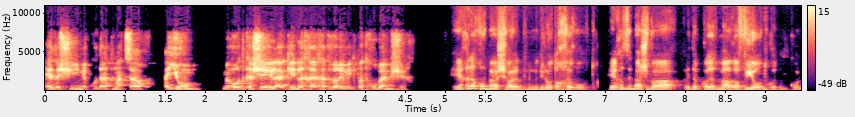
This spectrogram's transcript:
איזושהי נקודת מצב היום. מאוד קשה לי להגיד לך איך הדברים יתפתחו בהמשך. איך אנחנו בהשוואה למדינות אחרות? איך זה בהשוואה לדמוקרטיות מערביות קודם כל?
